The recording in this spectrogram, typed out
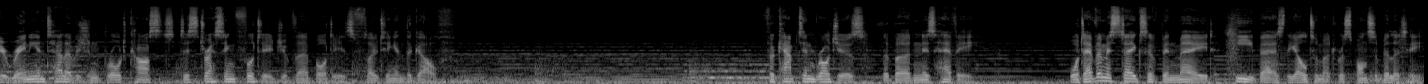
Iranian television broadcasts distressing footage of their bodies floating in the Gulf. For Captain Rogers, the burden is heavy. Whatever mistakes have been made, he bears the ultimate responsibility.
